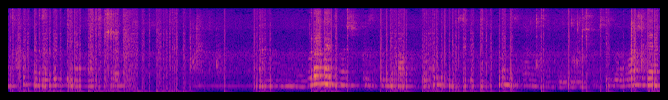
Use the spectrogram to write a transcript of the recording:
Наступне запитання у нас вже. Вибирають наші представника на проходу на сьогодні питання стану запитання, що всі зауваження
